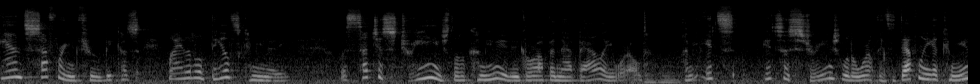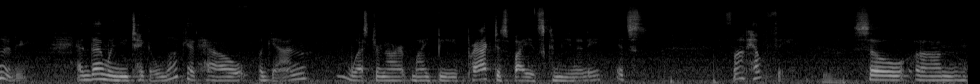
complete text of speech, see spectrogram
and suffering through because my little dance community was such a strange little community to grow up in that ballet world. I mean, it's, it's a strange little world. It's definitely a community. And then when you take a look at how, again, Western art might be practiced by its community, it's, it's not healthy. So, um,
